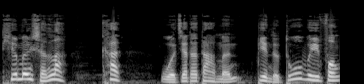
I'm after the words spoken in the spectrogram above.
天门神了，看我家的大门变得多威风。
